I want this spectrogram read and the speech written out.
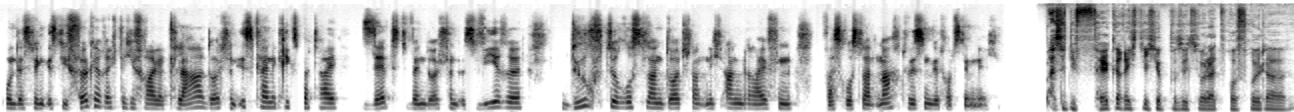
Und deswegen ist die völkerrechtliche Frage klar, Deutschland ist keine Kriegspartei. Selbst wenn Deutschland es wäre, dürfte Russland Deutschland nicht angreifen. Was Russland macht, wissen wir trotzdem nicht. Also die völkerrechtliche Position hat Frau Fröder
